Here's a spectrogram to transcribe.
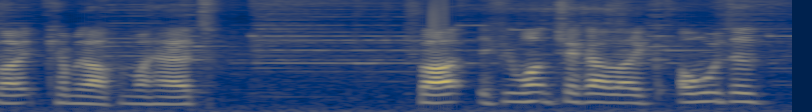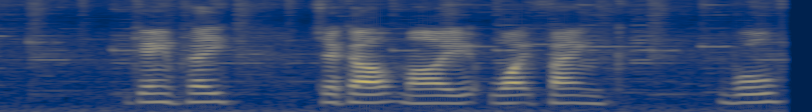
like coming up in my head. But if you want to check out like older gameplay, check out my White Fang Wolf,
